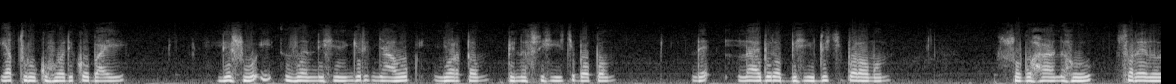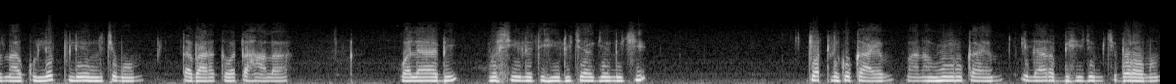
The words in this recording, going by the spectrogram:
yatrukuhu di ko bàyyi. Li suu i zannihi ngir ñaawuk njortam bi nafsihi ci boppam. Nde laa bi rabbihi du ci boroomam. Subhanahu sorelal naa ko lépp leelul ci moom tabaraka wa taala. Wala bi wasilatihi du caa génnu ci jotliku kaayam maanaam wéeru kaayam bi rabbihi jëm ci boroomam.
